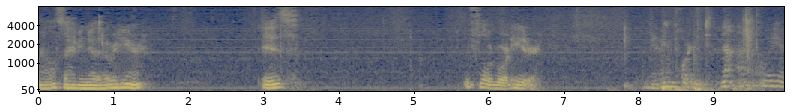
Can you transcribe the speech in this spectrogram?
I'll also have you know that over here is the floorboard heater. Very important. No, uh, over here.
